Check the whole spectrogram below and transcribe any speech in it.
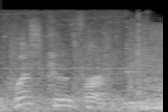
Quest confirmed.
